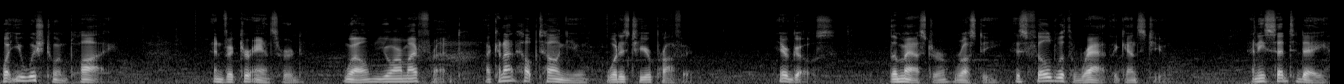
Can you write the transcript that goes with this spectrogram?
what you wish to imply. And Victor answered, Well, you are my friend. I cannot help telling you what is to your profit. Here goes. The master, Rusty, is filled with wrath against you. And he said today,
